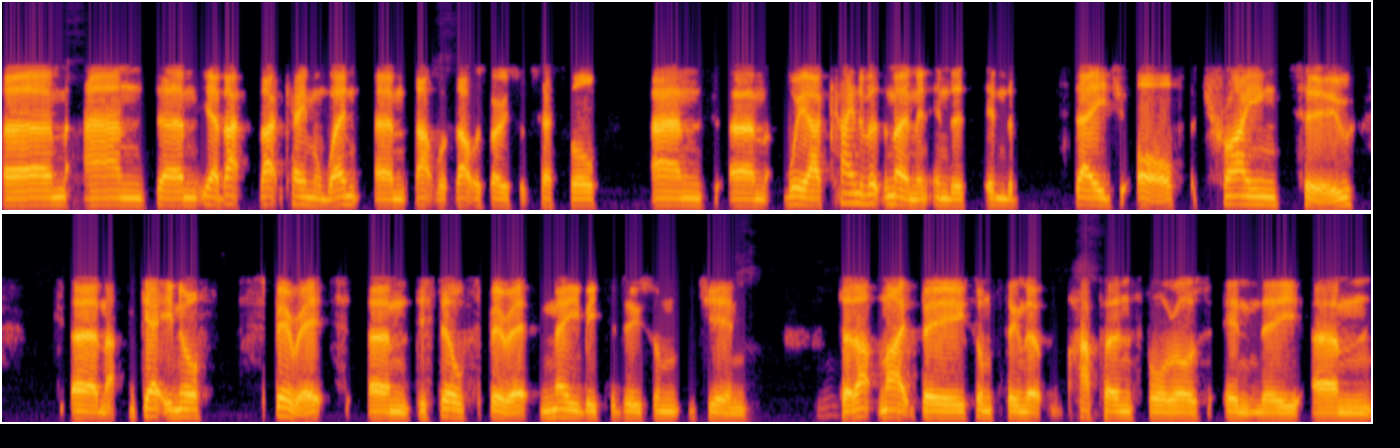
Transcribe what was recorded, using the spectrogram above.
Um, and um, yeah, that that came and went. Um, that was that was very successful and um, we are kind of at the moment in the in the stage of trying to um, get enough spirit, um, distilled spirit, maybe to do some gin. So that might be something that happens for us in the um,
